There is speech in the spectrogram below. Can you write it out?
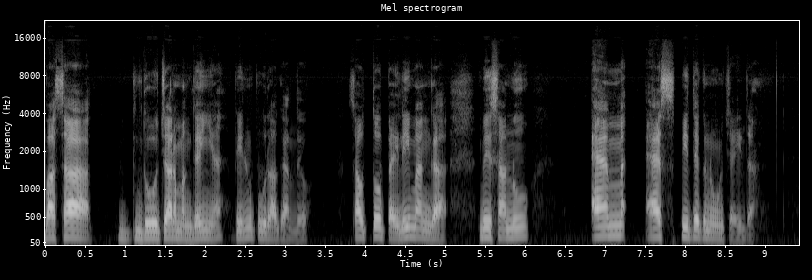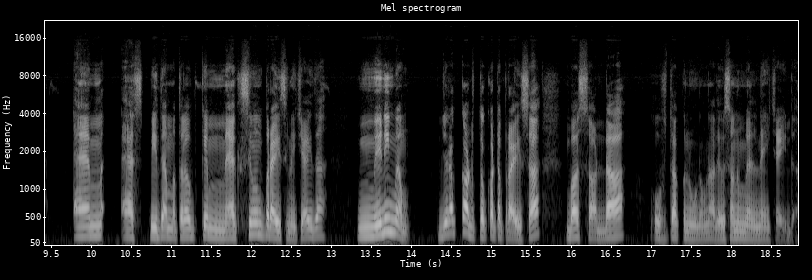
ਬਸ ਆ ਦੋ ਚਾਰ ਮੰਗਾਂ ਹੀ ਆ, ਵੀ ਇਹਨੂੰ ਪੂਰਾ ਕਰ ਦਿਓ। ਸਭ ਤੋਂ ਪਹਿਲੀ ਮੰਗ ਆ ਵੀ ਸਾਨੂੰ ਐਮ ਐਸ ਪੀ ਤੇ ਕਾਨੂੰਨ ਚਾਹੀਦਾ। ਐਮ ਐਸ ਪੀ ਦਾ ਮਤਲਬ ਕਿ ਮੈਕਸਿਮਮ ਪ੍ਰਾਈਸ ਨਹੀਂ ਚਾਹੀਦਾ। ਮਿਨੀਮਮ ਜਿਹੜਾ ਘੱਟ ਤੋਂ ਘੱਟ ਪ੍ਰਾਈਸ ਆ, ਬਸ ਸਾਡਾ ਉਸ ਦਾ ਕਾਨੂੰਨ ਬਣਾ ਦਿਓ, ਸਾਨੂੰ ਮਿਲਣਾ ਹੀ ਚਾਹੀਦਾ।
